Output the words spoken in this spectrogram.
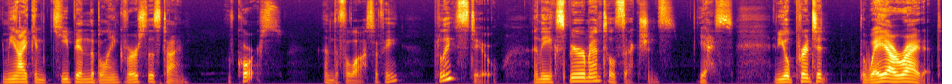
You mean I can keep in the blank verse this time? Of course. And the philosophy? Please do. And the experimental sections? Yes. And you'll print it the way I write it?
